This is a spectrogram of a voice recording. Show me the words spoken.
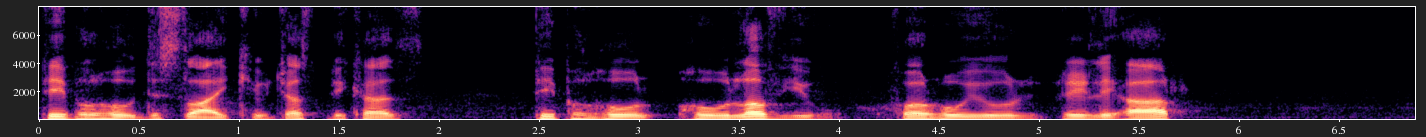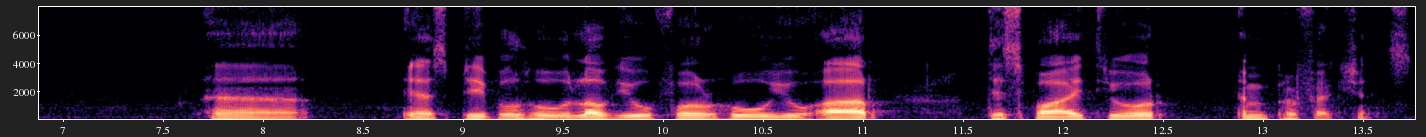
People who dislike you just because, people who who love you for who you really are. Uh, yes, people who love you for who you are, despite your imperfections.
